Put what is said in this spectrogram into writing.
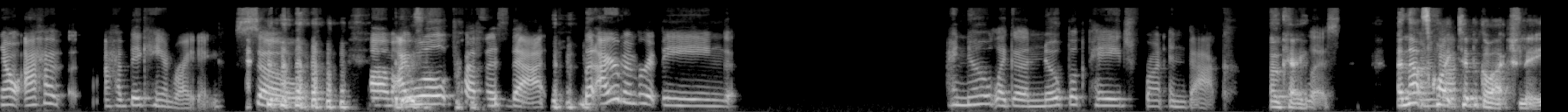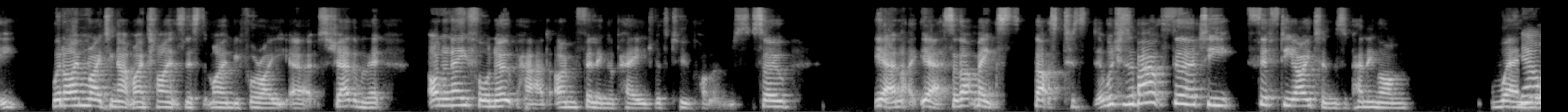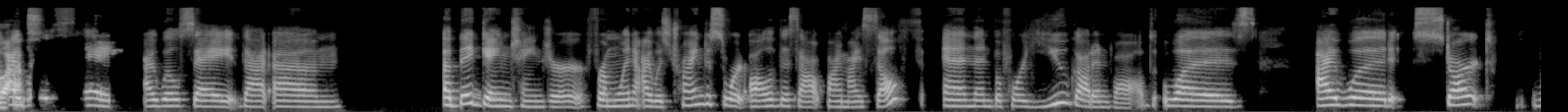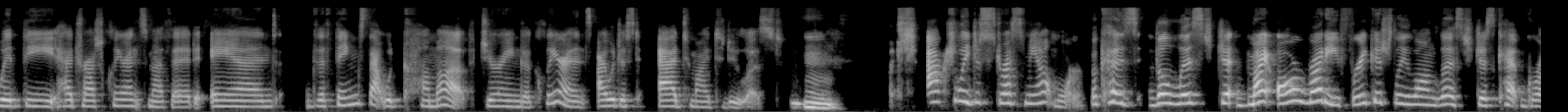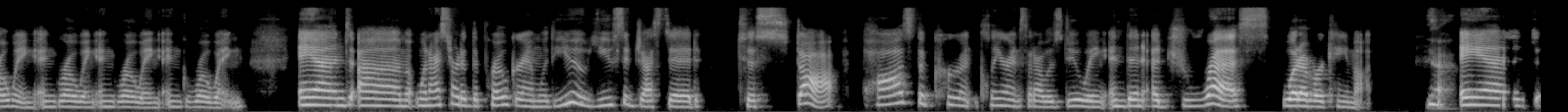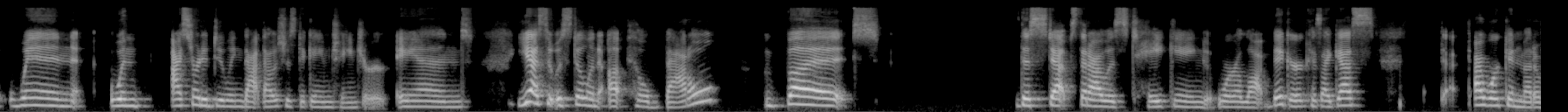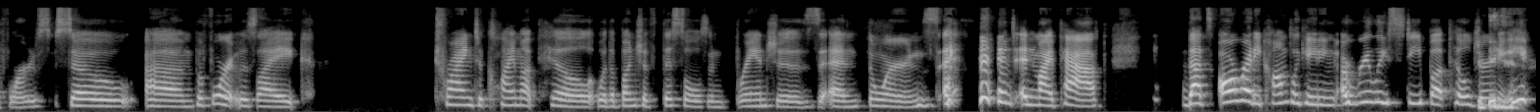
Now I have I have big handwriting, so um, I will preface that. But I remember it being, I know, like a notebook page, front and back. Okay. List. And that's quite typical, actually when I'm writing out my clients list at mine before I uh, share them with it, on an A4 notepad, I'm filling a page with two columns. So yeah, and I, yeah, so that makes that's to, which is about 30, 50 items depending on where now, you're at. I will say, I will say that um a big game changer from when I was trying to sort all of this out by myself and then before you got involved was I would start with the head trash clearance method and the things that would come up during a clearance, I would just add to my to do list. Mm. Which actually just stressed me out more because the list, my already freakishly long list, just kept growing and growing and growing and growing. And um, when I started the program with you, you suggested to stop pause the current clearance that I was doing and then address whatever came up. Yeah. And when when I started doing that, that was just a game changer. And yes, it was still an uphill battle, but the steps that I was taking were a lot bigger because I guess I work in metaphors. So um before it was like trying to climb uphill with a bunch of thistles and branches and thorns and in my path that's already complicating a really steep uphill journey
